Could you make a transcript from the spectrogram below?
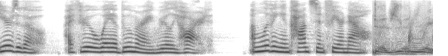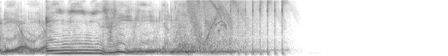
Years ago, I threw away a boomerang really hard. I'm living in constant fear now. Desert Radio.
